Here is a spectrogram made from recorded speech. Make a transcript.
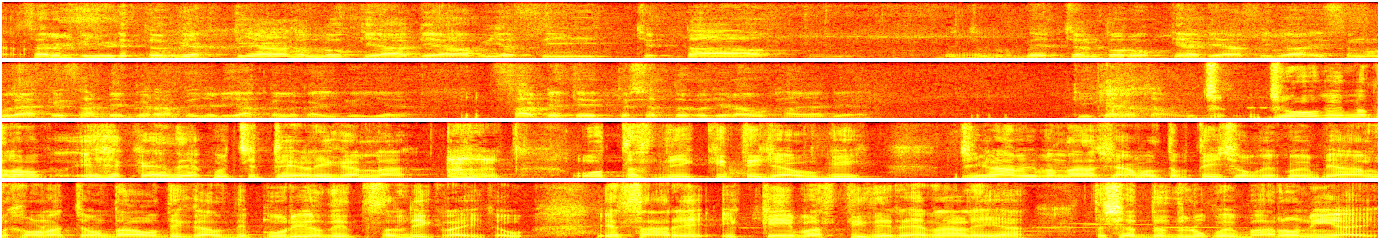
ਆ ਸਰ, ਪੀੜਤ ਵਿਅਕਤੀਆਂ ਵੱਲੋਂ ਕਿਹਾ ਗਿਆ ਵੀ ਅਸੀਂ ਚਿੱਟਾ ਵੇਚਣ ਤੋਂ ਰੋਕਿਆ ਗਿਆ ਸੀਗਾ, ਇਸ ਨੂੰ ਲੈ ਕੇ ਸਾਡੇ ਘਰਾਂ ਤੇ ਜਿਹੜੀ ਅੱਗ ਲਗਾਈ ਗਈ ਹੈ, ਸਾਡੇ ਤੇ ਤਸ਼ੱਦਦ ਜਿਹੜਾ ਉਠਾਇਆ ਗਿਆ ਕੀ ਕਹਿਣਾ ਚਾਹੋਗੇ? ਜੋ- ਜੋ ਵੀ ਮਤਲਬ ਇਹ ਕਹਿੰਦੇ ਆ ਕੋਈ ਚਿੱਟੇ ਵਾਲੀ ਗੱਲ ਆ ਉਹ ਤਸਦੀਕ ਕੀਤੀ ਜਾਊਗੀ। ਜਿਹੜਾ ਵੀ ਬੰਦਾ ਸ਼ਾਮਲ ਤਫਤੀਸ਼ ਹੋ ਕੇ ਕੋਈ ਬਿਆਨ ਲਿਖਾਉਣਾ ਚਾਹੁੰਦਾ ਉਹਦੀ ਗੱਲ ਦੀ ਪੂਰੀ ਉਹਦੀ ਤਸੱਲੀ ਕਰਾਈ ਜਾਊ। ਇਹ ਸਾਰੇ ਇੱਕ ਹੀ ਬਸਤੀ ਦੇ ਰਹਿਣ ਵਾਲੇ ਆ ਤਸ਼ੱਦਦ ਨੂੰ ਕੋਈ ਬਾਹਰੋਂ ਨਹੀਂ ਆਏ।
